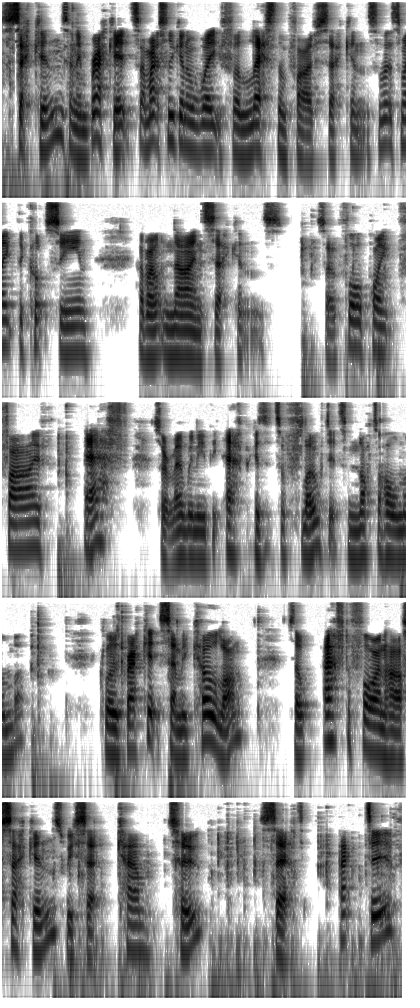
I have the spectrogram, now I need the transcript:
seconds, and in brackets, I'm actually going to wait for less than five seconds. So let's make the cutscene about nine seconds. So 4.5 f. So remember, we need the f because it's a float, it's not a whole number. Close bracket, semicolon. So after four and a half seconds, we set cam2, set active,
